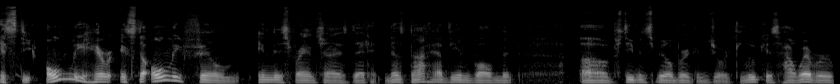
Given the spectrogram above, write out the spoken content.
It's the only her- it's the only film in this franchise that does not have the involvement of Steven Spielberg and George Lucas. However,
